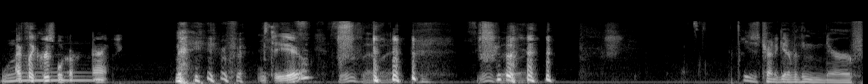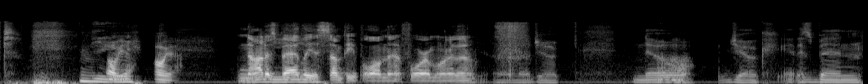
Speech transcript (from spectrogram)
What? I play Crucible Guard, apparently. Do you? Seems that way. Seems that way. He's just trying to get everything nerfed. Oh yeah, oh yeah. Not as badly as some people on that forum are, though. Oh, no joke. No uh-huh. Joke. It has been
